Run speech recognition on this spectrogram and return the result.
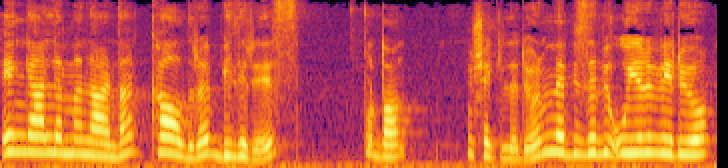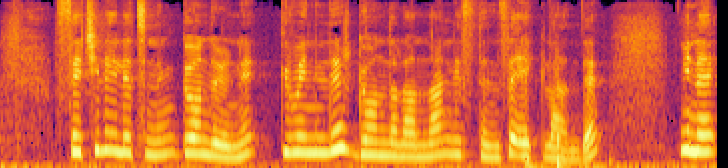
engellemelerden kaldırabiliriz. Buradan bu şekilde diyorum ve bize bir uyarı veriyor. Seçili iletinin gönderini güvenilir gönderenler listenize eklendi. Yine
